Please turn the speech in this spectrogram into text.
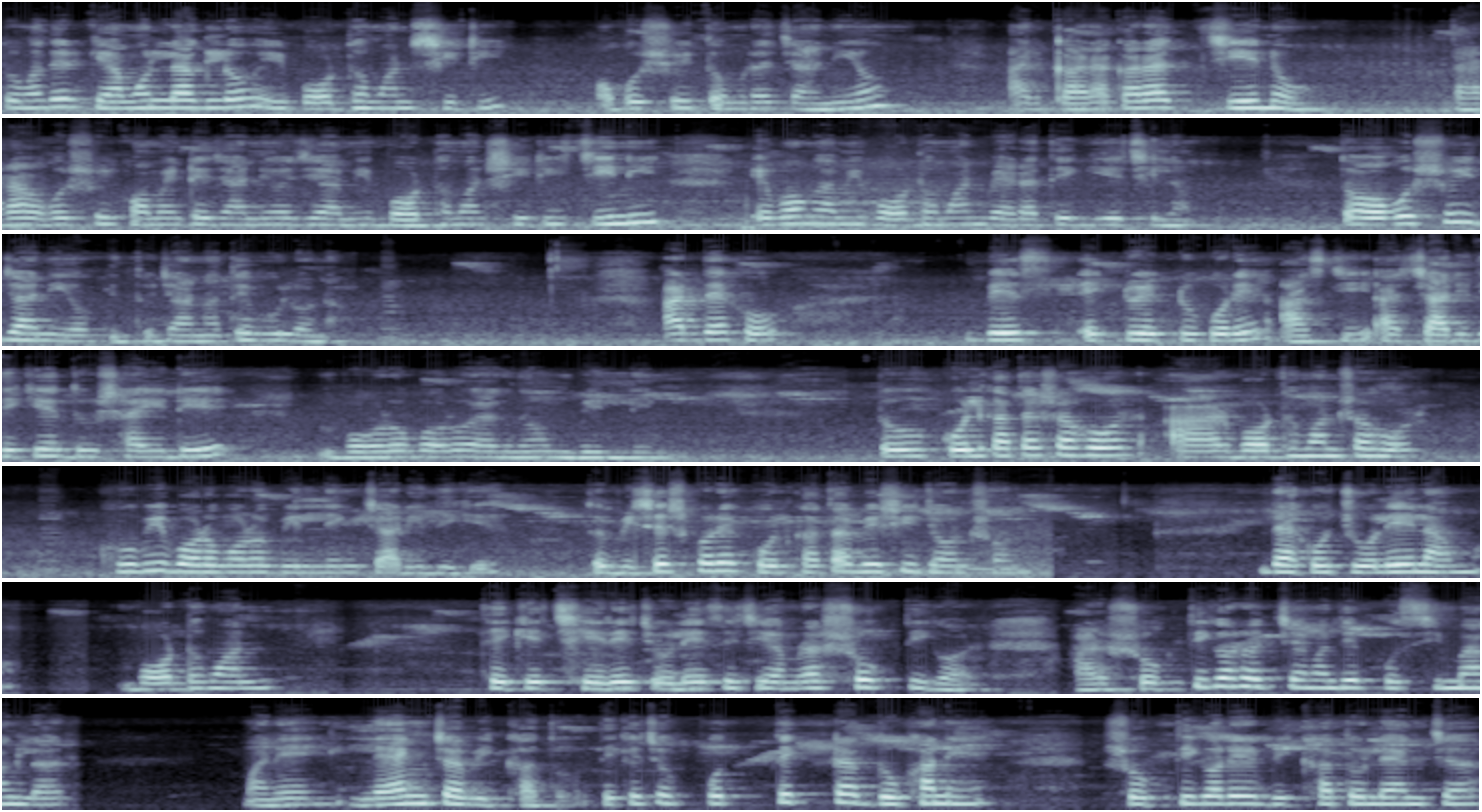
তোমাদের কেমন লাগল এই বর্ধমান সিটি? অবশ্যই তোমরা জানিও। আর কারা কারা চেনো, তারা অবশ্যই কমেন্টে জানিও যে আমি বর্ধমান সিটি চিনি এবং আমি বর্ধমান বেড়াতে গিয়েছিলাম। তো অবশ্যই জানিও, কিন্তু জানাতে ভুলো না। আর দেখো, বেশ একটু একটু করে আসছি, আর চারিদিকে দু সাইডে বড় বড় একদম বিল্ডিং। তো কলকাতা শহর আর বর্ধমান শহর খুবই বড় বড় বিল্ডিং চারিদিকে। তো বিশেষ করে কলকাতা বেশি জনসন। দেখো, চলে এলাম বর্ধমান থেকে ছেড়ে চলে এসেছি আমরা শক্তিগড়। আর শক্তিগড় হচ্ছে আমাদের পশ্চিমবাংলার মানে ল্যাংচা বিখ্যাত। দেখেছ প্রত্যেকটা দোকানে শক্তিগড়ের বিখ্যাত ল্যাংচা।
